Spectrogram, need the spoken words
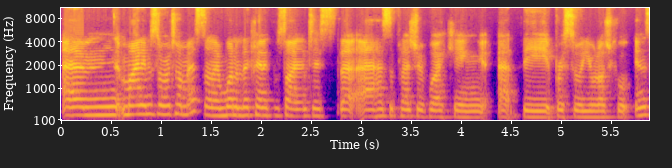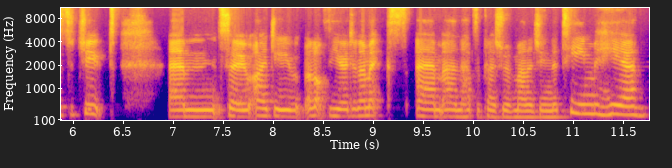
Um, my name is Laura Thomas, and I'm one of the clinical scientists that uh, has the pleasure of working at the Bristol Urological Institute. Um, so I do a lot of the urodynamics um, and have the pleasure of managing the team here,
